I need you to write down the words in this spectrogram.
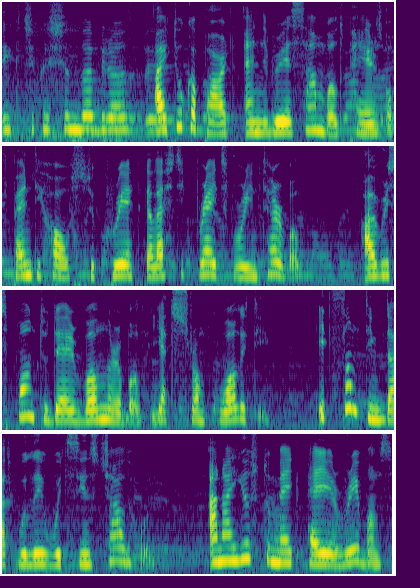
I took apart and reassembled pairs of pantyhose to create elastic braids for interval. I respond to their vulnerable yet strong quality. It's something that we live with since childhood, and I used to make hair ribbons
